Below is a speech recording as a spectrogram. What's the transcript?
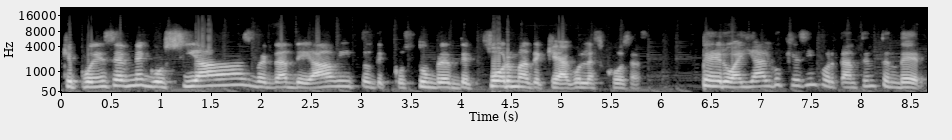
que pueden ser negociadas, ¿verdad? De hábitos, de costumbres, de formas de que hago las cosas. Pero hay algo que es importante entender.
